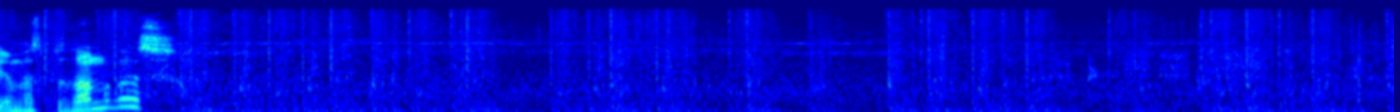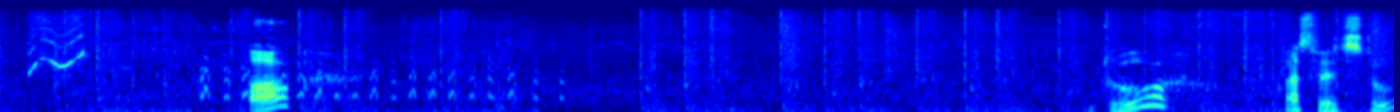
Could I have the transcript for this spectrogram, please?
Ihr irgendwas Besonderes? Ork? Du? Was willst du?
